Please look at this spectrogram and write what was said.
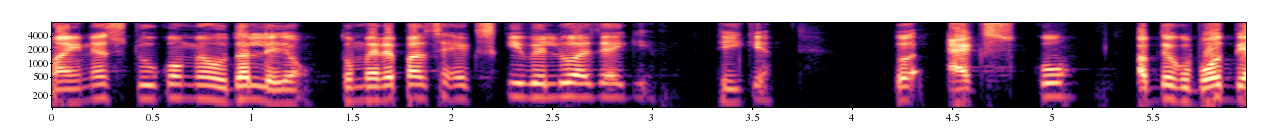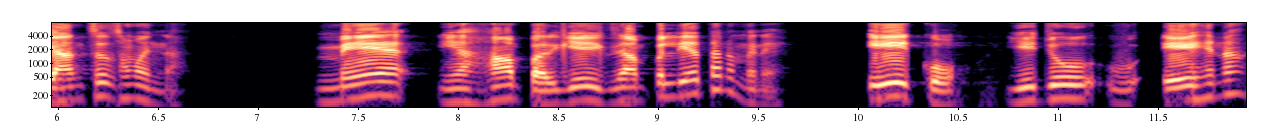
माइनस टू को मैं उधर ले जाऊँ तो मेरे पास x की वैल्यू आ जाएगी। ठीक है? तो x को, अब देखो, बहुत ध्यान से समझना। मैं यहाँ पर, ये एग्जांपल लिया था ना मैंने, a को, ये जो a है ना,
